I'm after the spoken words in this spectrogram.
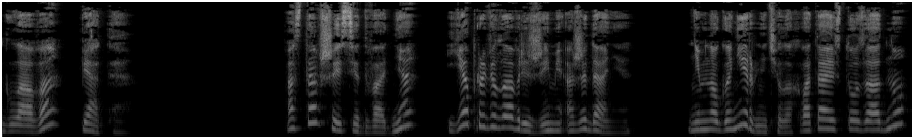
Глава пятая Оставшиеся два дня я провела в режиме ожидания. Немного нервничала, хватаясь то за одно,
